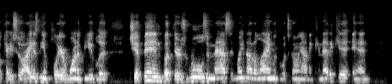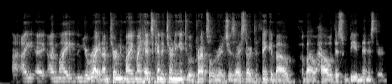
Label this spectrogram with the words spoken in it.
okay, so I, as the employer, want to be able to chip in, but there's rules in Mass that might not align with what's going on in Connecticut, and I, I, I, my, you're right. I'm turning my, my head's kind of turning into a pretzel, Rich, as I start to think about about how this would be administered.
